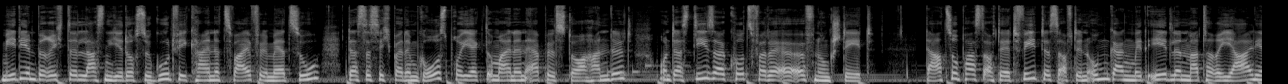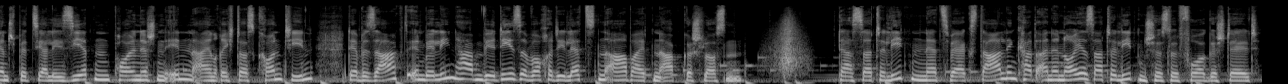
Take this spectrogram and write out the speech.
Medienberichte lassen jedoch so gut wie keine Zweifel mehr zu, dass es sich bei dem Großprojekt um einen Apple Store handelt und dass dieser kurz vor der Eröffnung steht. Dazu passt auch der Tweet des auf den Umgang mit edlen Materialien spezialisierten polnischen Inneneinrichters Kontin, der besagt, in Berlin haben wir diese Woche die letzten Arbeiten abgeschlossen. Das Satellitennetzwerk Starlink hat eine neue Satellitenschüssel vorgestellt.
